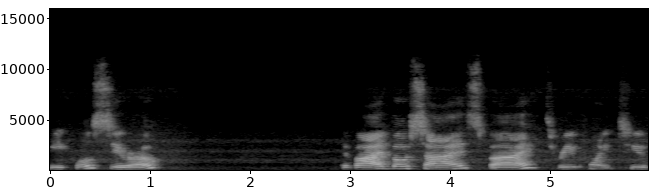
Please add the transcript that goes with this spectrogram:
equals 0. Divide both sides by 3.25.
